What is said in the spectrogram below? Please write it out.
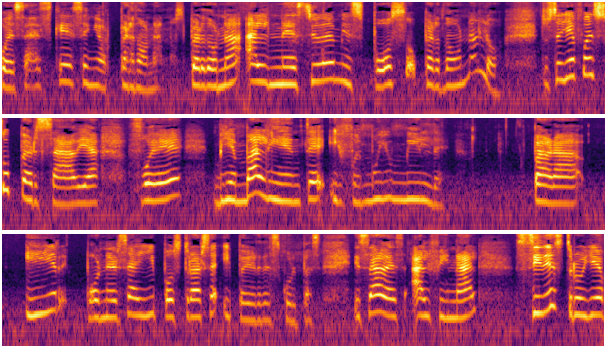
fue, ¿sabes qué, Señor? Perdónanos, perdona al necio de mi esposo, perdónalo. Entonces ella fue súper sabia, fue bien valiente y fue muy humilde para ir, ponerse ahí, postrarse y pedir disculpas. Y sabes, al final sí destruye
